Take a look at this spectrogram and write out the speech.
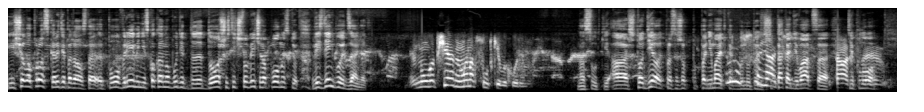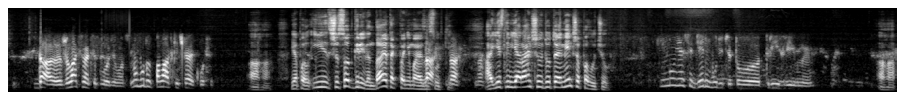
И еще вопрос, скажите, пожалуйста, э, по времени, сколько оно будет э, до 6 часов вечера полностью? Весь день будет занят? Ну, вообще, мы на сутки выходим. На сутки. А что делать, просто чтобы понимать, как Ну, бы, ну, то есть, как одеваться, Так, тепло? э, да, желательно тепло одеваться. Ну, будут палатки, чай, кофе. Ага, я понял. И 600 гривен, да, я так понимаю, за Да, сутки? да, да. А если я раньше уйду, то я меньше получу? Ну, если день будете, то 3 гривны. Ага.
